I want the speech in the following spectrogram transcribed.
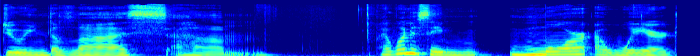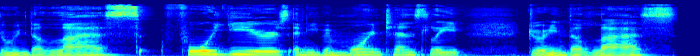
during the last um, I want to say more aware during the last four years and even more intensely during the last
